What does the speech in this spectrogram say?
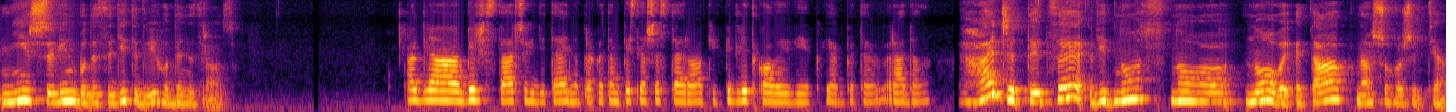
ніж він буде сидіти дві години зразу. А для більш старших дітей, наприклад, там після 6 років, підлітковий вік, як би ти радила? Гаджети це відносно новий етап нашого життя.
